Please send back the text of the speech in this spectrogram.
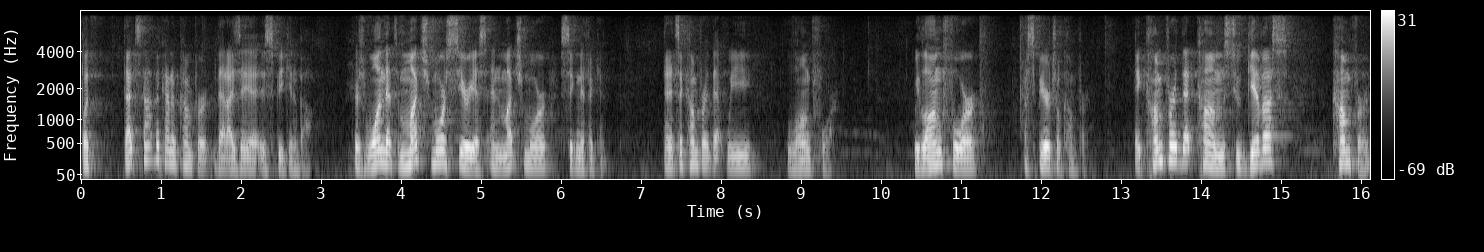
But that's not the kind of comfort that Isaiah is speaking about. There's one that's much more serious and much more significant. And it's a comfort that we long for. We long for a spiritual comfort, a comfort that comes to give us comfort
